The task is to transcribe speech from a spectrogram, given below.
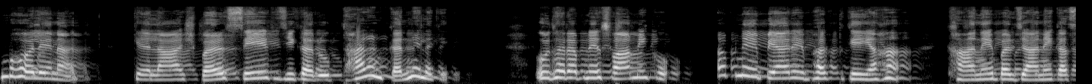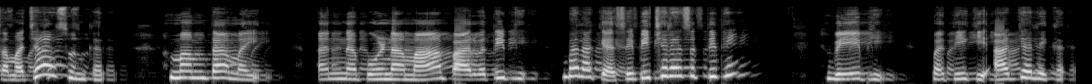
भोलेनाथ कैलाश पर सेठ जी का रूप धारण करने लगे। उधर अपने स्वामी को, अपने प्यारे भक्त के यहाँ खाने पर जाने का समाचार सुनकर। ममता मई अन्नपूर्णा माँ पार्वती भी भला कैसे पीछे रह सकती थी? वे भी पति की आज्ञा लेकर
